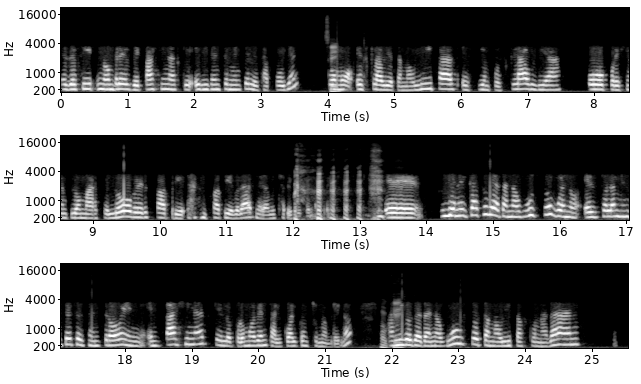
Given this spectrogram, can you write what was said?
es decir, nombres de páginas que evidentemente les apoyan, como es Claudia Tamaulipas, es Tiempo es Claudia, o por ejemplo Marcel Lovers, Papi, Papi Ebrard, me da mucha risa eh, y en el caso de Adán Augusto, bueno, él solamente se centró en, en páginas que lo promueven tal cual con su nombre, ¿no? Amigos de Adán Augusto, Tamaulipas con Adán,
